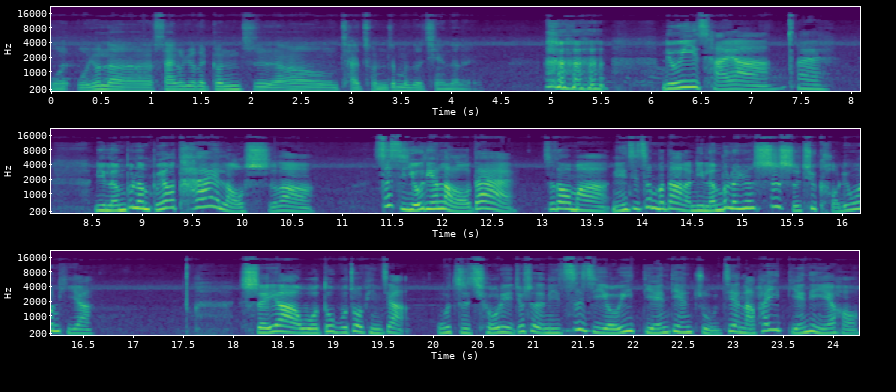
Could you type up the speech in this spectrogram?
我我用了三个月的工资，然后才存这么多钱的嘞。刘一才啊，哎，你能不能不要太老实了？自己有点脑袋，知道吗？年纪这么大了，你能不能用事实去考虑问题呀、谁呀、我都不做评价，我只求你，就是你自己有一点点主见，哪怕一点点也好。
